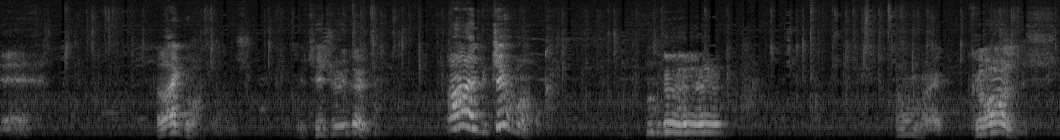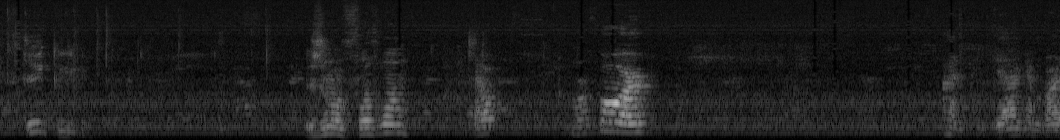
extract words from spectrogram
Yeah. I like one of those. It tastes really good. I like a chipmunk. oh my god, it's sticky. This is my fourth one? Yep. Number four. I'd be gagging by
